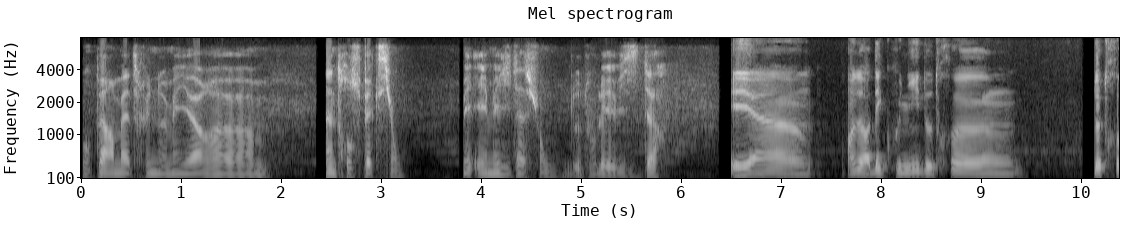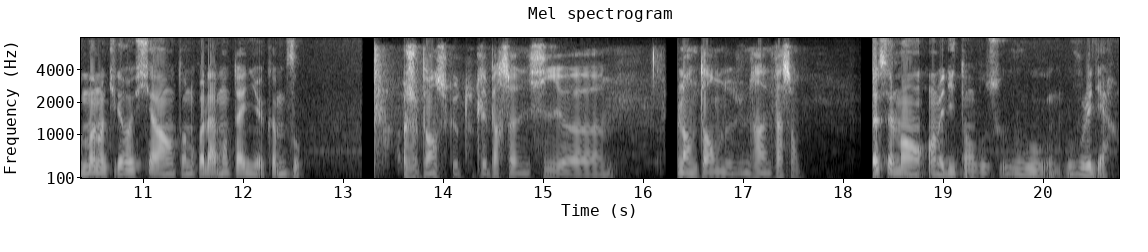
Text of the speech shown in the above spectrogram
pour permettre une meilleure euh, introspection et méditation de tous les visiteurs. Et euh, en dehors des Kuni, d'autres d'autres mondes ont-ils réussi à entendre la montagne comme vous? Je pense que toutes les personnes ici euh, l'entendent d'une certaine façon. Pas seulement en méditant, vous, vous, vous voulez dire?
